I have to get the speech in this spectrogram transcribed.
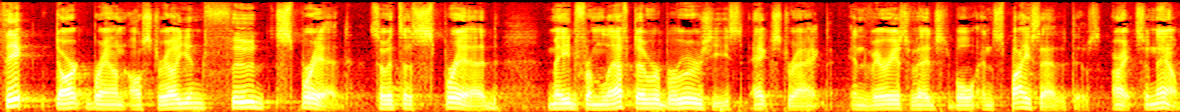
thick, dark brown Australian food spread. So it's a spread made from leftover brewer's yeast extract and various vegetable and spice additives. All right, so now,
